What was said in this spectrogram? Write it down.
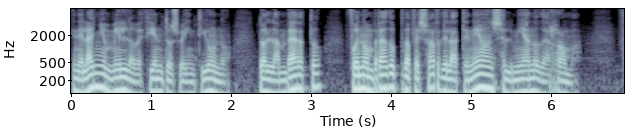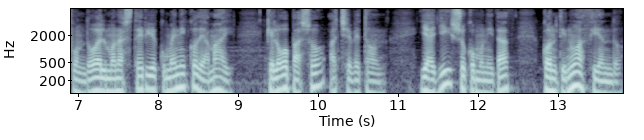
En el año 1921, don Lamberto fue nombrado profesor del Ateneo Anselmiano de Roma. Fundó el monasterio ecuménico de Amay, que luego pasó a Chevetón, y allí su comunidad continuó haciendo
